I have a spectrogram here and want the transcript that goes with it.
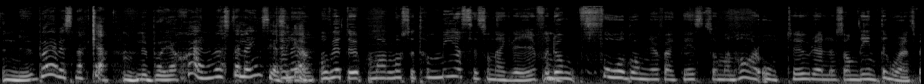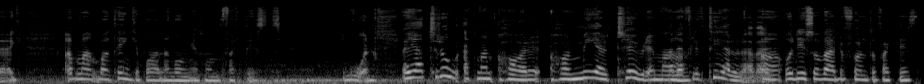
nu börjar vi snacka. Mm. Nu börjar stjärnorna ställa in sig Jessica. Och vet du, man måste ta med sig såna här grejer. För de få gånger faktiskt som man har otur eller som det inte går ens väg. Att man bara tänker på alla gånger som faktiskt går. Ja, jag tror att man har, har mer tur än man Ja. reflekterar över. Ja, och det är så värdefullt att faktiskt,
